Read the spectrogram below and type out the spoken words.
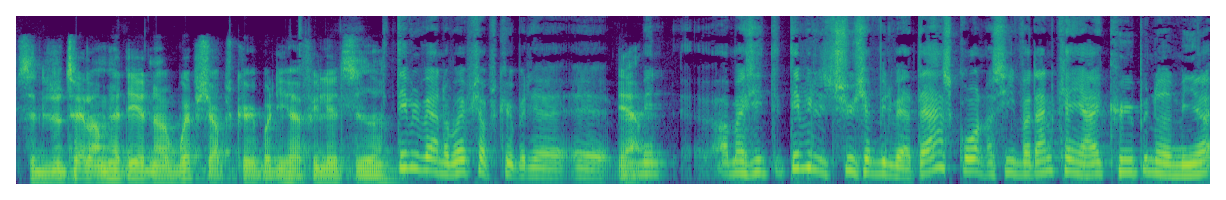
Så det du taler om her, det er når webshops køber de her affiliate-sider? Det vil være, når webshops køber de her. Øh, ja. men, og man kan sige, det, det vil, synes jeg vil være deres grund at sige, hvordan kan jeg købe noget mere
